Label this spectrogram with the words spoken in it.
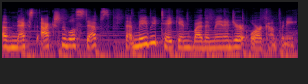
of next actionable steps that may be taken by the manager or company.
